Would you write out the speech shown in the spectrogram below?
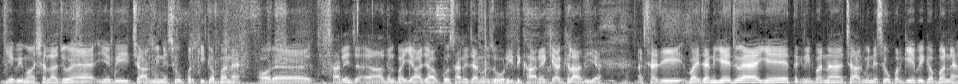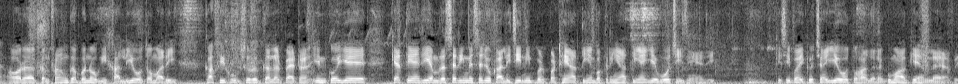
یہ بھی ماشاءاللہ جو ہے، یہ بھی چار مہینے سے اوپر کی گبن ہے اور سارے عادل بھائی آج آپ کو سارے جانور زور ہی دکھا رہے ہیں، کیا کھلا دیا ہے۔ اچھا جی بھائی جان یہ جو ہے، یہ تقریباً چار مہینے سے اوپر کی یہ بھی گبن ہے اور کنفرم گبن ہوگی، خالی ہو تو ہماری۔ کافی خوبصورت کلر پیٹرن۔ ان کو یہ کہتے ہیں جی امرتسری میں سے جو کالی چینی پٹھیں آتی ہیں، بکریاں آتی ہیں، یہ وہ چیزیں ہیں جی۔ کسی بھائی کو چاہیے ہو تو حاضر ہے، گھما کے ان لے ابھی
